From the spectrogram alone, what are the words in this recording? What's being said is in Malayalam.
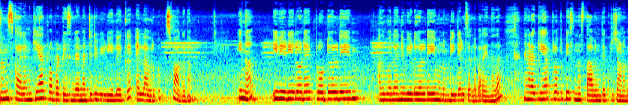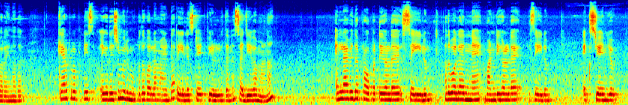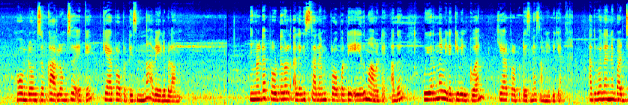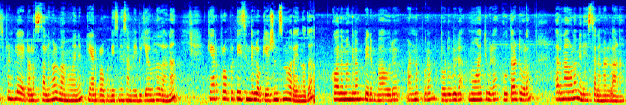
നമസ്കാരം. കെ ആർ പ്രോപ്പർട്ടീസിന്റെ മറ്റൊരു വീഡിയോയിലേക്ക് എല്ലാവർക്കും സ്വാഗതം. ഇന്ന് ഈ വീഡിയോയിലൂടെ പ്ലോട്ടുകളുടെയും അതുപോലെ തന്നെ വീടുകളുടെയും ഒന്നും ഡീറ്റെയിൽസ് അല്ല പറയുന്നത്. ഞങ്ങളുടെ കെ ആർ പ്രോപ്പർട്ടീസ് എന്ന സ്ഥാപനത്തെക്കുറിച്ചാണ് പറയുന്നത്. കെ ആർ പ്രോപ്പർട്ടീസ് ഏകദേശം ഒരു മുപ്പത് കൊല്ലമായിട്ട് റിയൽ എസ്റ്റേറ്റ് ഫീൽഡിൽ തന്നെ സജീവമാണ്. എല്ലാവിധ പ്രോപ്പർട്ടികളുടെ സെയിലും അതുപോലെ തന്നെ വണ്ടികളുടെ സെയിലും എക്സ്ചേഞ്ചും ഹോം ലോൺസും കാർ ലോൺസും ഒക്കെ കെ ആർ പ്രോപ്പർട്ടീസിൽ നിന്ന് അവൈലബിൾ ആണ് നിങ്ങളുടെ പ്ലോട്ടുകൾ അല്ലെങ്കിൽ സ്ഥലം പ്രോപ്പർട്ടി ഏതുമാവട്ടെ അത് ഉയർന്ന വിലയ്ക്ക് വിൽക്കുവാൻ കെയർ പ്രോപ്പർട്ടീസിനെ സമീപിക്കാം. അതുപോലെ തന്നെ ബഡ്ജറ്റ് ഫ്രണ്ട്ലി ആയിട്ടുള്ള സ്ഥലങ്ങൾ വാങ്ങുവാനും കെയർ പ്രോപ്പർട്ടീസിനെ സമീപിക്കാവുന്നതാണ്. കെയർ പ്രോപ്പർട്ടീസിന്റെ ലൊക്കേഷൻസ് എന്ന് പറയുന്നത് കോതമംഗലം പെരുമ്പാവൂർ വണ്ണപ്പുറം തൊടുപുഴ മൂവാറ്റുപുഴ കൂത്താട്ടുകുളം എറണാകുളം എന്നീ സ്ഥലങ്ങളിലാണ്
